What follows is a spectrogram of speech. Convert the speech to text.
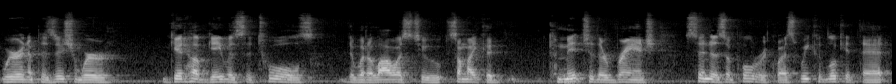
We're in a position where GitHub gave us the tools that would allow us to, somebody could commit to their branch, send us a pull request. We could look at that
